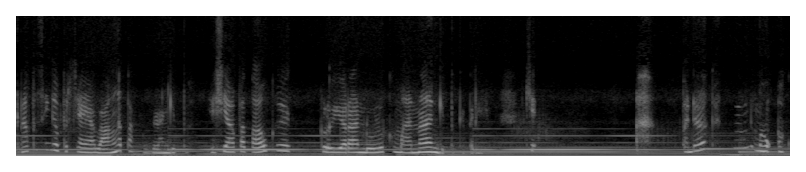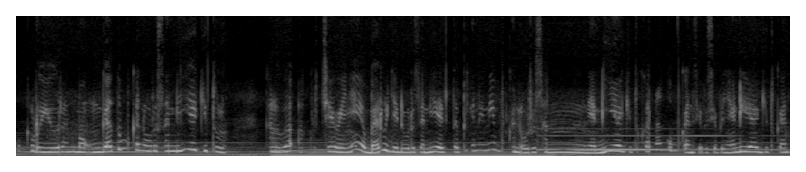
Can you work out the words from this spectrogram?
Kenapa sih nggak percaya banget? Aku bilang gitu. Ya siapa tahu ke keluyuran dulu ke mana gitu kata dia. Kayak ah padahal kan mau aku keluyuran mau enggak tuh bukan urusan dia gitu loh. Kalau aku ceweknya ya baru jadi urusan dia tapi kan ini bukan urusannya dia gitu. Karena aku bukan siapa-siapanya dia gitu kan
